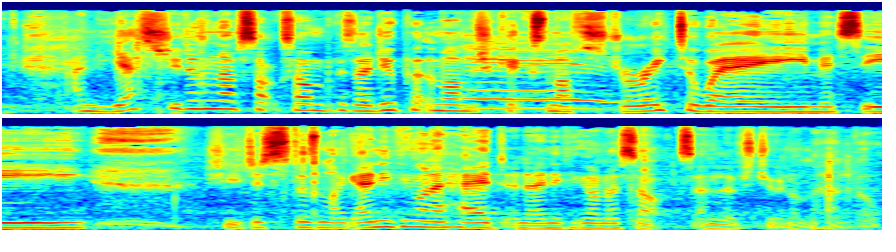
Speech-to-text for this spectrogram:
big? and yes, she doesn't have socks on because I do put them on. But she kicks them off straight away, Missy. She just doesn't like anything on her head and anything on her socks and loves chewing on the handle.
